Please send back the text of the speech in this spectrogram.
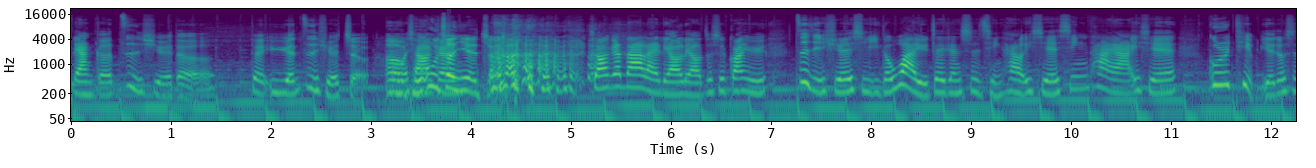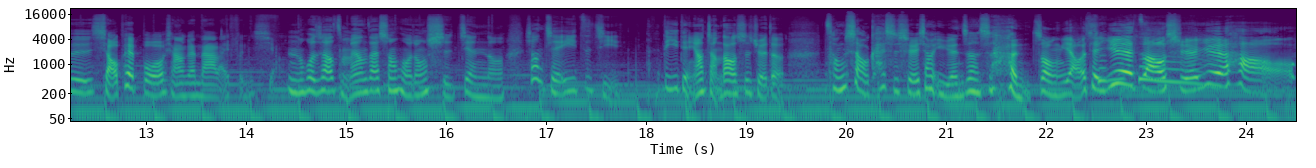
两个自学的。对语言自学者，我呃，不务们想要跟正业者。想要跟大家来聊聊，就是关于自己学习一个外语这件事情，还有一些心态啊，一些 good tip，也就是小佩博，想要跟大家来分享。嗯，或者是要怎么样在生活中实践呢？像杰一自己。第一点要讲到的是，觉得从小开始学一项语言真的是很重要，而且越早学越好。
